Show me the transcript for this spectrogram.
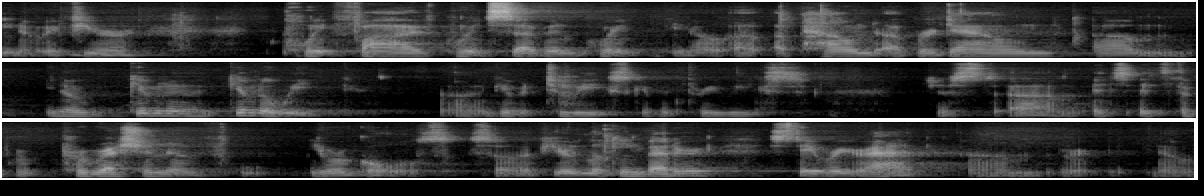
you know if you're 0.5, 0.7, point, you know a, a pound up or down, um, you know give it a give it a week, uh, give it two weeks, give it three weeks. Just um, it's it's the progression of your goals. So if you're looking better, stay where you're at. Um, or, you know,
